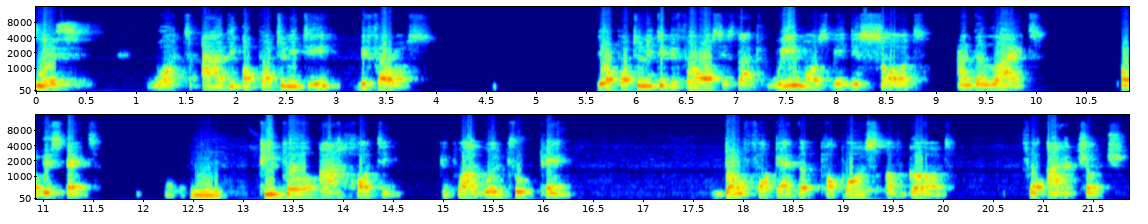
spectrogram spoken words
Yes. What are the opportunity before us? The opportunity before us is that we must be the salt and the light of this earth. Mm. People are hurting, people are going through pain. Don't forget the purpose of God for our church.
